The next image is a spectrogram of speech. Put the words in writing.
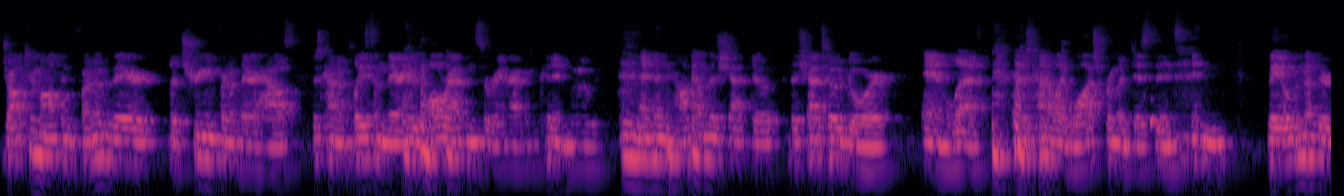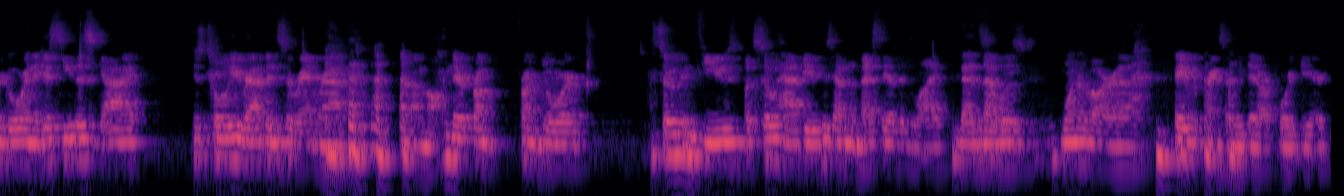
dropped him off in front of their the tree in front of their house, just kind of placed him there. He was all wrapped in saran wrap and couldn't move, and then knocked on the chateau the chateau door and left, and just kind of like watched from a distance. And they opened up their door and they just see this guy just totally wrapped in saran wrap um, on their front front door. So confused, but so happy. He was having the best day of his life. That's That was- amazing. One of our uh, favorite pranks that we did our fourth year.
